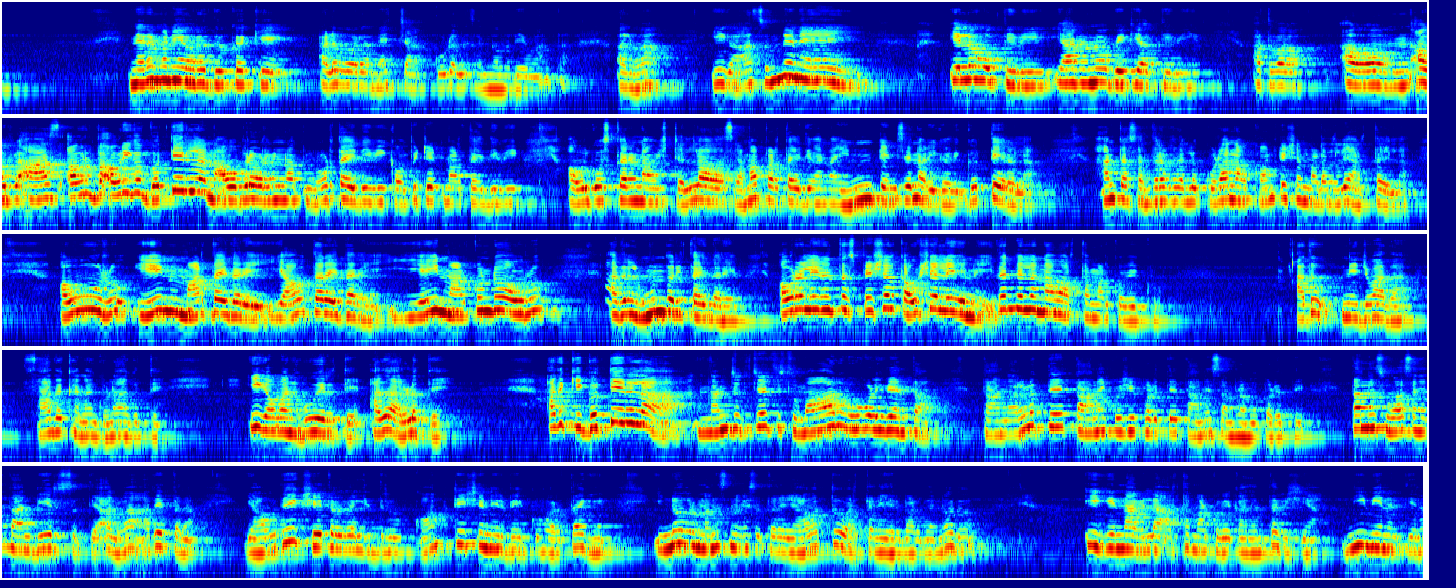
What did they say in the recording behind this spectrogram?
ನೆರೆಮನೆಯವರ ದುಃಖಕ್ಕೆ ಅಳುವವರ ನೆಚ್ಚ ಕೂಡಲ ಸಂಗಮ ದೇವ ಅಂತ. ಅಲ್ವಾ? ಈಗ ಸುಮ್ಮನೆ ಎಲ್ಲೋ ಹೋಗ್ತೀವಿ, ಯಾರನ್ನೋ ಭೇಟಿ ಆಗ್ತೀವಿ, ಅಥವಾ ಅವ್ರ ಅವ್ರ ಅವ್ರಿಗೆ ಗೊತ್ತೇ ಇರಲಿಲ್ಲ ನಾವೊಬ್ಬರು ಅವ್ರನ್ನ ನೋಡ್ತಾ ಇದ್ದೀವಿ ಕಾಂಪಿಟೇಟ್ ಮಾಡ್ತಾ ಇದ್ದೀವಿ, ಅವ್ರಿಗೋಸ್ಕರ ನಾವು ಇಷ್ಟೆಲ್ಲ ಶ್ರಮ ಪಡ್ತಾ ಇದ್ದೀವಿ ಅನ್ನೋ ಇಂಟೆನ್ಷನ್ ಅವ್ರಿಗೆ ಗೊತ್ತೇ ಇರಲ್ಲ. ಅಂಥ ಸಂದರ್ಭದಲ್ಲೂ ಕೂಡ ನಾವು ಕಾಂಪಿಟೇಷನ್ ಮಾಡೋದ್ರಲ್ಲಿ ಅರ್ಥ ಇಲ್ಲ. ಅವರು ಏನು ಮಾಡ್ತಾ ಇದ್ದಾರೆ, ಯಾವ ಥರ ಇದ್ದಾರೆ, ಏನು ಮಾಡಿಕೊಂಡು ಅವರು ಅದರಲ್ಲಿ ಮುಂದುವರಿತಾ ಇದ್ದಾರೆ ಅವರಲ್ಲಿರೋಂಥ ಸ್ಪೆಷಲ್ ಕೌಶಲ್ಯ ಏನು, ಇದನ್ನೆಲ್ಲ ನಾವು ಅರ್ಥ ಮಾಡ್ಕೋಬೇಕು. ಅದು ನಿಜವಾದ ಸಾಧಕನ ಗುಣ ಆಗುತ್ತೆ. ಈಗ ಒಂದು ಹೂ ಇರುತ್ತೆ, ಅದು ಅರಳುತ್ತೆ. ಅದಕ್ಕೆ ಗೊತ್ತೇ ಇರಲ್ಲ ನನ್ನ ಜೊತೆ ಸುಮಾರು ಹೂಗಳಿವೆ ಅಂತ. ತಾನು ಅರಳುತ್ತೆ, ತಾನೇ ಖುಷಿ ಪಡುತ್ತೆ, ತಾನೇ ಸಂಭ್ರಮ ಪಡುತ್ತೆ. ತನ್ನ ಸುವಾಸನೆ ತಾನು ಬೀರಿಸುತ್ತೆ ಅಲ್ವಾ? ಅದೇ ಥರ ಯಾವುದೇ ಕ್ಷೇತ್ರದಲ್ಲಿದ್ದರೂ ಕಾಂಪಿಟೇಷನ್ ಇರಬೇಕು ಹೊರತಾಗಿ ಇನ್ನೊಬ್ಬರ ಮನಸ್ಸು ನೋಯಿಸೋ ಯಾವತ್ತೂ ವರ್ತನೆ ಇರಬಾರ್ದು ಅನ್ನೋದು ಈಗ ನಾವೆಲ್ಲ ಅರ್ಥ ಮಾಡ್ಕೋಬೇಕಾದಂಥ ವಿಷಯ. ನೀವೇನಂತೀರ?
